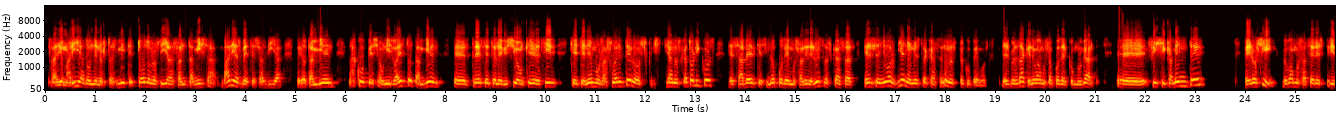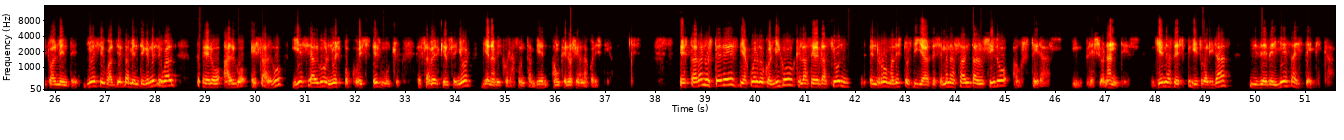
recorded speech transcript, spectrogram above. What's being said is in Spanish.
Radio María donde nos transmite todos los días la Santa Misa, varias veces al día, pero también la COPE se ha unido a esto, también el 13 Televisión, quiere decir que tenemos la suerte, los cristianos católicos, de saber que si no podemos salir de nuestras casas, el Señor viene a nuestra casa, no nos preocupemos. Es verdad que no vamos a poder comulgar eh, físicamente, pero sí lo vamos a hacer espiritualmente. No es igual, ciertamente que no es igual, pero algo es algo y ese algo no es poco, es, es mucho. El saber que el Señor viene a mi corazón también, aunque no sea en la Eucaristía. Estarán ustedes de acuerdo conmigo que la celebración en Roma de estos días de Semana Santa han sido austeras, impresionantes, llenas de espiritualidad y de belleza estética.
